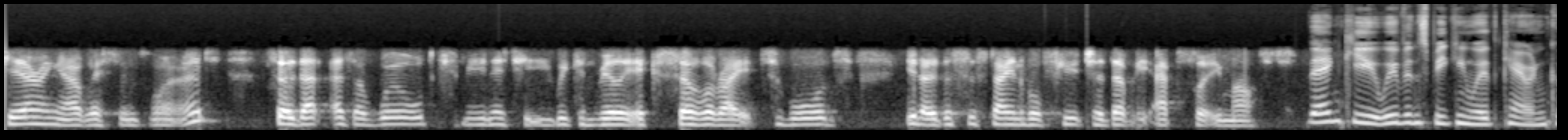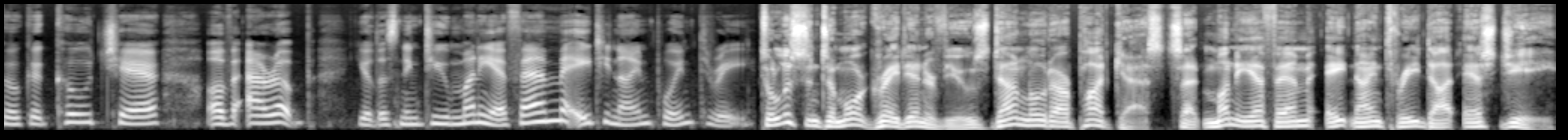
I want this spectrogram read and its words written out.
sharing our lessons learned so that as a world community we can really accelerate towards, you know, the sustainable future that we absolutely must. Thank you. We've been speaking with Karen Coker, co-chair of Arup. You're listening to Money FM 89.3. To listen to more great interviews, download our podcasts at moneyfm893.sg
